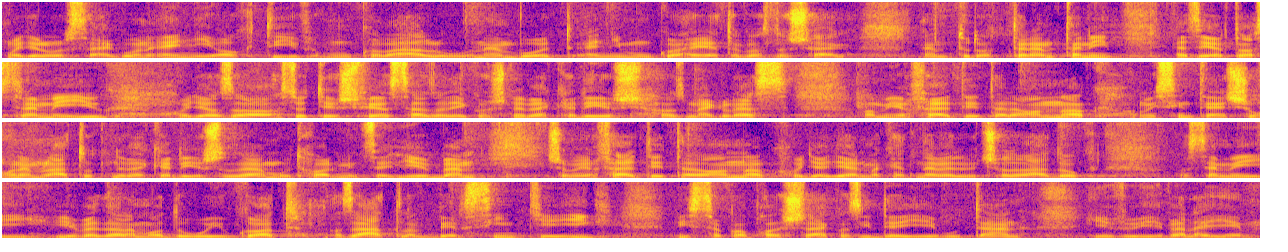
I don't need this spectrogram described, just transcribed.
Magyarországon ennyi aktív munkavállaló nem volt, ennyi munkahelyet a gazdaság nem tudott teremteni. Ezért azt reméljük, hogy az az 5,5%-os növekedés az meg lesz, ami a feltétele annak, ami szintén soha nem látott növekedés az elmúlt 31 évben, és ami a feltétele annak, hogy a gyermeket nevelő családok a személyi jövedelemadójukat az átlagbér szintjéig visszakaphassák az idei év után jövő év elején.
